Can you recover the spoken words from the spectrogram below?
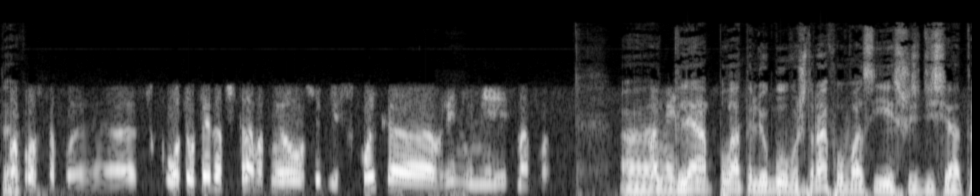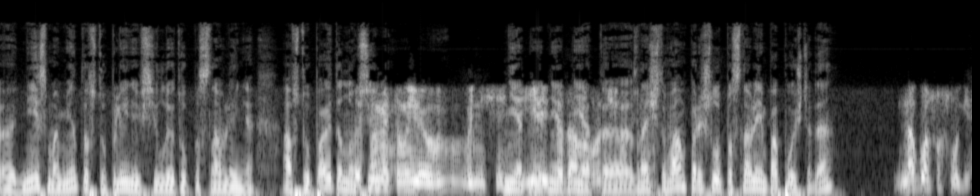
Так. Вопрос такой. э, вот, вот этот штраф от мирового судьи, сколько времени у меня есть на оплату? А, Для оплаты любого штрафа у вас есть 60 дней с момента вступления в силу этого постановления. А вступает оно То в есть с силу... момента вы- вынесения? Нет, Или нет, нет, нет. вручилось? э, Значит, вам пришло постановление по почте, да? На госуслуги.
